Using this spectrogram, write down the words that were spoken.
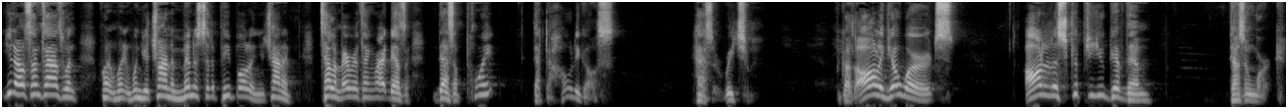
you know, sometimes when, when, when, when you're trying to minister to people and you're trying to tell them everything right, there's a, there's a point that the Holy Ghost has to reach them. Because all of your words, all of the scripture you give them doesn't work.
